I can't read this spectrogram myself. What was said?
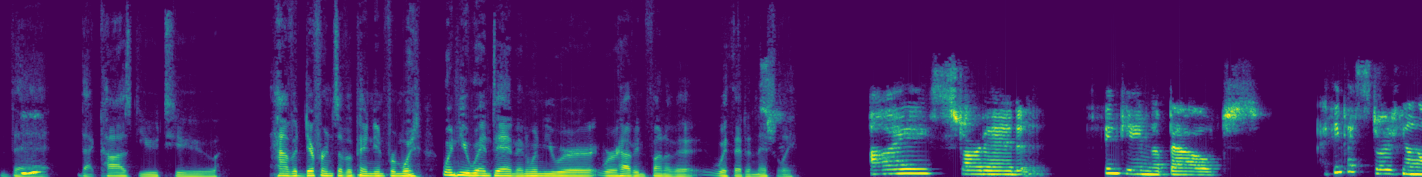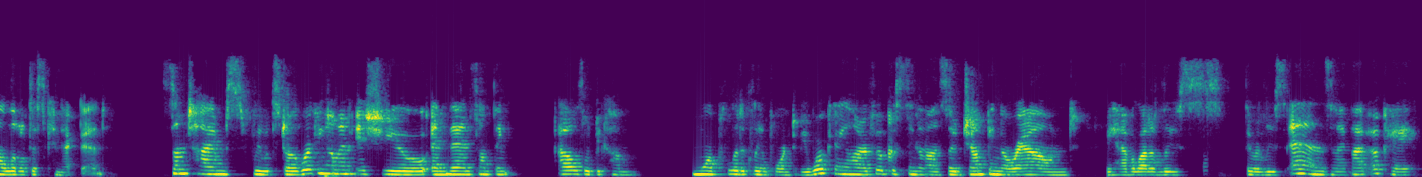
that mm-hmm. that caused you to have a difference of opinion from when when you went in and when you were were having fun of it with it initially? I started thinking about I think I started feeling a little disconnected. Sometimes we would start working on an issue and then something else would become more politically important to be working on or focusing on. So jumping around, we have a lot of loose there were loose ends and I thought, okay,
